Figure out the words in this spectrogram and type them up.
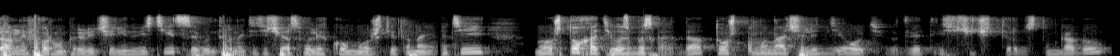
данной формы привлечения инвестиций. В интернете сейчас вы легко можете это найти. Но что хотелось бы сказать, да, то, что мы начали делать в 2014 году,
